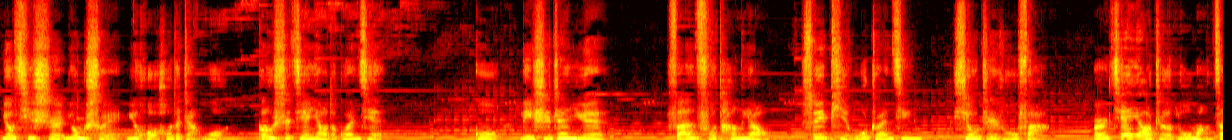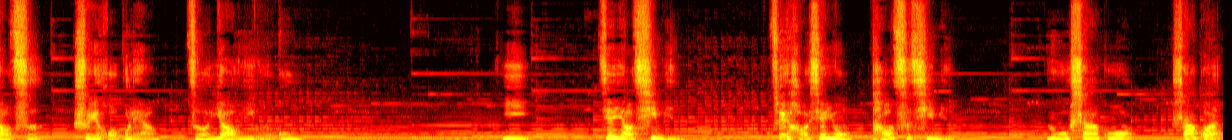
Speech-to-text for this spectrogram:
尤其是用水与火候的掌握，更是煎药的关键。故李时珍曰：“凡服汤药，虽品物专精，修治如法，而煎药者鲁莽造次，水火不良，则药亦无功。”一、煎药器皿最好先用陶瓷器皿，如砂锅、砂罐，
